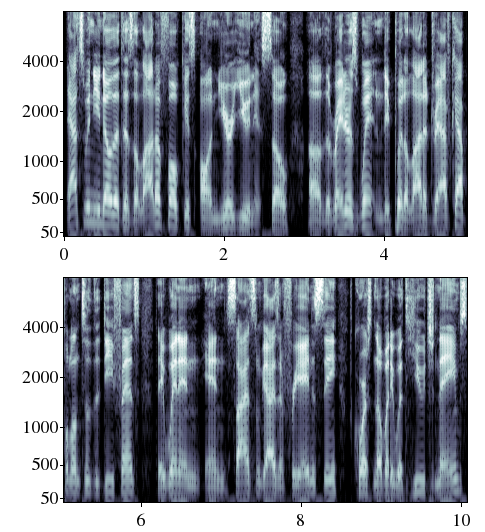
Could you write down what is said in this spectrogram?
That's when you know that there's a lot of focus on your unit. So uh, the Raiders went and they put a lot of draft capital into the defense. They went in and signed some guys in free agency. Of course, nobody with huge names,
